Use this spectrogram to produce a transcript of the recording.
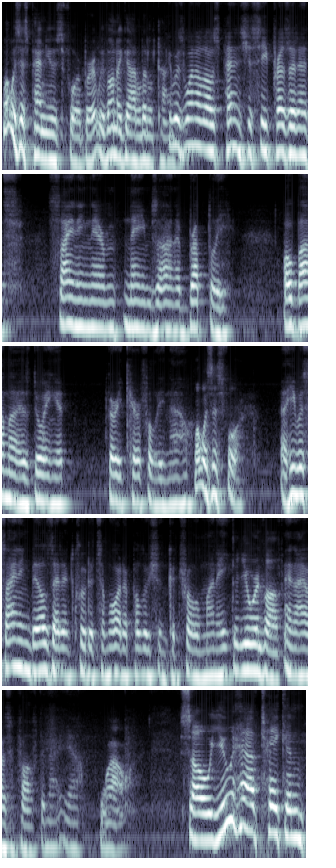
What was this pen used for, Bert? We've only got a little time. It was one of those pens you see presidents signing their names on abruptly. Obama is doing it very carefully now. What was this for? Uh, he was signing bills that included some water pollution control money, That you were involved and I was involved in that, yeah. Wow. So you have taken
